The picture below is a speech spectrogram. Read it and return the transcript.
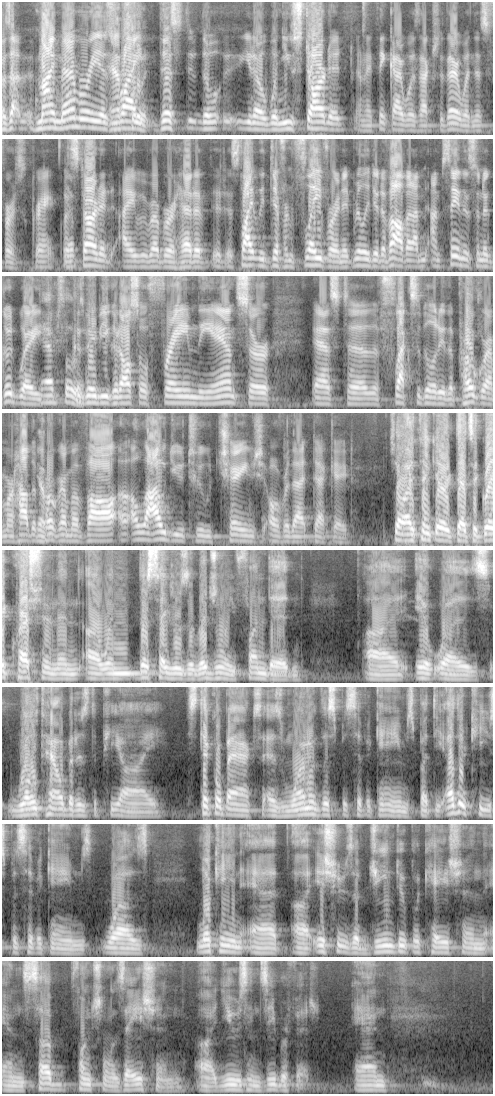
Because if my memory is Absolutely. right, this, the, you know, when you started, and I think I was actually there when this first grant was Yep. started, I remember it had a, a slightly different flavor, and it really did evolve. And I'm, I'm saying this in a good way. Because maybe you could also frame the answer as to the flexibility of the program, or how the Yep. program evol, allowed you to change over that decade. So I think, Eric, that's a great question, and uh, when this site was originally funded, uh, it was Will Talbot as the PI, Sticklebacks as one of the specific aims, but the other key specific aims was looking at uh, issues of gene duplication and subfunctionalization uh, using zebrafish. And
